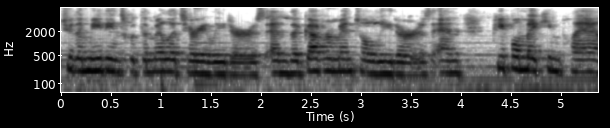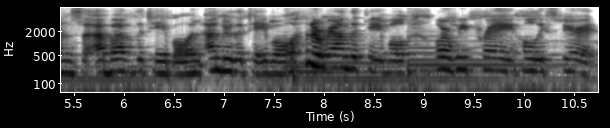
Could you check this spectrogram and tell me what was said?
to the meetings with the military leaders and the governmental leaders and people making plans above the table and under the table and around the table. Lord, we pray, Holy Spirit,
